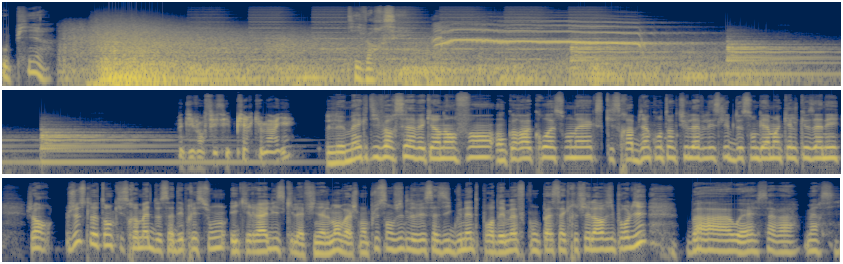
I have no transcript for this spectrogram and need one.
Ou pire... Divorcé. Divorcer, c'est pire que marié Le mec divorcé avec un enfant, encore accro à son ex, qui sera bien content que tu laves les slips de son gamin quelques années. Genre, juste le temps qu'il se remette de sa dépression et qu'il réalise qu'il a finalement vachement plus envie de lever sa zigounette pour des meufs qui ont pas sacrifié leur vie pour lui. Bah ouais, ça va, merci.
